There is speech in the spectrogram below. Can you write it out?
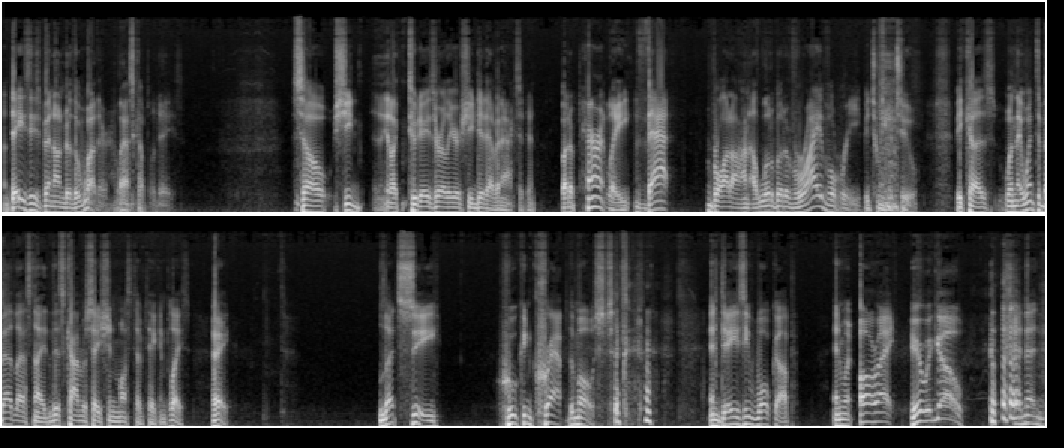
Now, Daisy's been under the weather last couple of days. So she, like two days earlier, she did have an accident. But apparently that brought on a little bit of rivalry between the two. Because when they went to bed last night, this conversation must have taken place. Hey, let's see who can crap the most. and Daisy woke up and went, All right, here we go. and then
